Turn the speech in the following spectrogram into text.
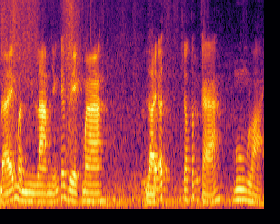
để mình làm những cái việc mà lợi ích cho tất cả muôn loài.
